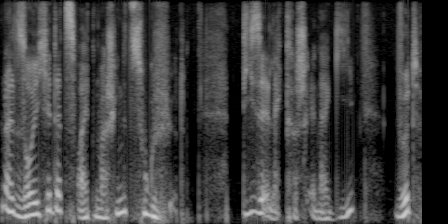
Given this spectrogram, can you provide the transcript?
und als solche der zweiten Maschine zugeführt. Diese elektrische Energie wird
